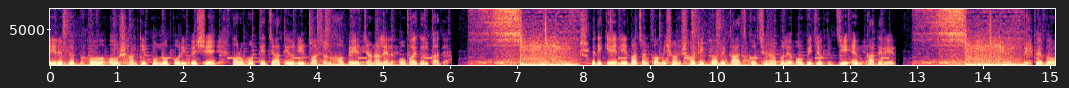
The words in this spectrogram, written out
নিরপেক্ষ ও শান্তিপূর্ণ পরিবেশে পরবর্তী জাতীয় নির্বাচন হবে জানালেন ওবায়দুল কাদের। এদিকে নির্বাচন কমিশন সঠিকভাবে কাজ করছে না বলে অভিযোগ জি এম কাদেরের। এবং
